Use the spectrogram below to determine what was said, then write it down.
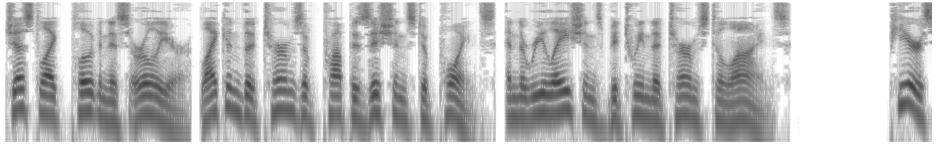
just like Plotinus earlier, likened the terms of propositions to points, and the relations between the terms to lines. Peirce,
